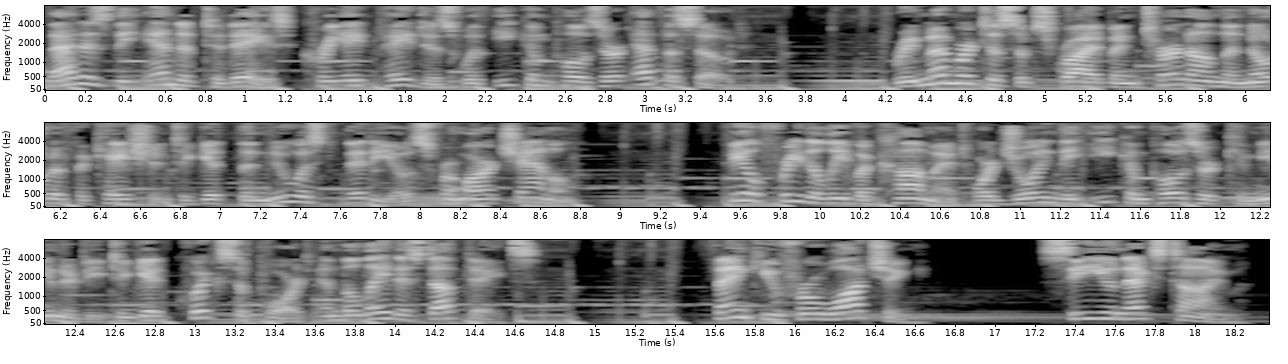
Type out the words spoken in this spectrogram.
That is the end of today's Create Pages with eComposer episode. Remember to subscribe and turn on the notification to get the newest videos from our channel. Feel free to leave a comment or join the eComposer community to get quick support and the latest updates. Thank you for watching. See you next time.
